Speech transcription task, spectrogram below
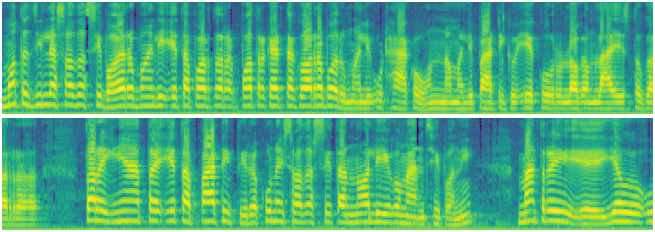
म त जिल्ला सदस्य भएर मैले यता पत्र पत्रकारिता गरेर बरु मैले उठाएको हुन्न मैले पार्टीको एकहोरो लगम लाए यस्तो गरेर तर यहाँ त यता पार्टीतिर कुनै सदस्यता नलिएको मान्छे पनि मात्रै यो ऊ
